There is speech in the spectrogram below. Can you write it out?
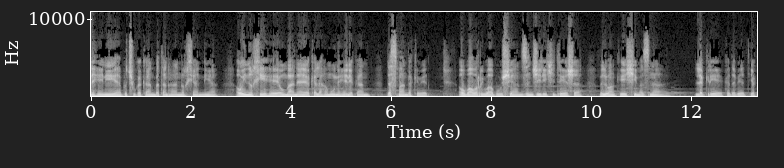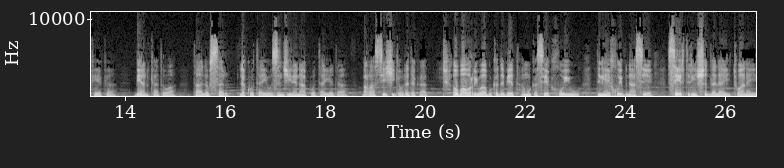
نهێنی یە بچوکەکان بەتەنها نرخیان نیە ئەوەی نرخی هەیە ئەو مانایە کە لە هەموو نهێنێکان دەستمان دەکەوێت ئەو باوەڕی وابوو ژیان زنجیرێکی درێژە ملوانکەیەکی مەزنە لە گرێ کە دەبێت یەکە یەکە بیانکاتەوە تا لەو سەر لە کۆتایی ئەو زنجیرە ناکۆتاییەدا بە ڕاستیەکی گەورە دەکات ئەو باوەڕی وابوو کە دەبێت هەموو کەسێک خۆی و دنیای خۆی بناسێ سەیرترین شت لە لای توانای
